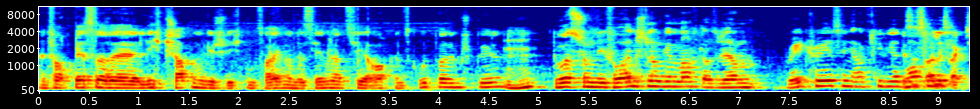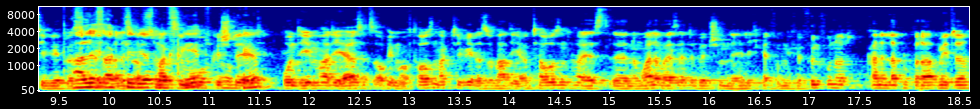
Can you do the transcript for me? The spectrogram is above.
einfach bessere Licht-Schatten-Geschichten zeigen. Und das sehen wir jetzt hier auch ganz gut bei dem Spiel. Du hast schon die Voreinstellung gemacht, also wir haben Raytracing aktiviert. Es ist alles aktiviert, was Alles geht. aktiviert, alles aufs was Maximum hochgestellt. Okay. Und eben HDR ist jetzt auch eben auf 1000 aktiviert. Also HDR 1000 heißt, äh, normalerweise hat der Bildschirm eine Helligkeit von ungefähr 500 Candela pro Quadratmeter.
